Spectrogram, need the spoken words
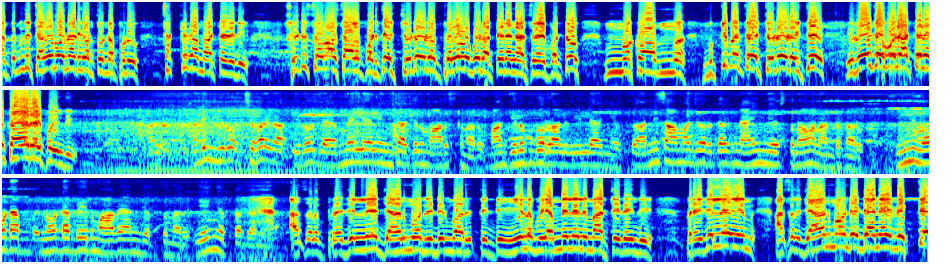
అంతకుముందు చంద్రబాబు నాయుడు గారితో ఉన్నప్పుడు చక్కగా మాట్లాడేది. చెడు సమాసాలు పడితే చెడు పిల్లలు కూడా అట్టనే నాశనం అయిపట్టు ఒక ముఖ్యమంత్రి చెడోడైతే ఈ రోజు కూడా అట్టనే తయారైపోయింది. అంటే ఈరోజు చివరిగా ఈరోజు ఎమ్మెల్యేలు ఇన్ఛార్జీలు మారుస్తున్నారు. మా గెలుపు గుర్రాలు వీళ్ళే అని చెప్తూ అన్ని సామాజిక వర్గాలకు న్యాయం చేస్తున్నాం అని అంటున్నారు. ఇన్ని నూట డెబ్బై నూట డెబ్బై ఐదు మావే అని చెప్తున్నారు. ఏం చెప్తారు దాన్ని? అసలు ప్రజల్లే జగన్మోహన్ రెడ్డిని మారుతుంటే వీళ్ళకు ఎమ్మెల్యేలు మార్చేదేంది ప్రజల్లే అసలు జగన్మోహన్ రెడ్డి అనే వ్యక్తే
